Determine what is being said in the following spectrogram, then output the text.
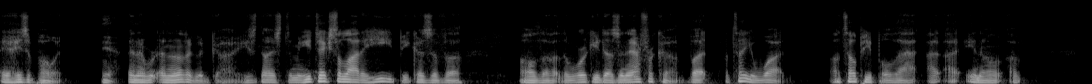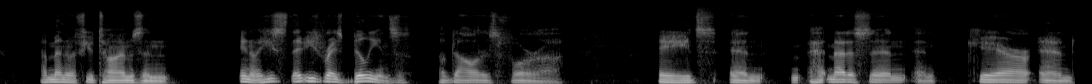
Yeah, he's a poet. Yeah. and, a, and another good guy. He's nice to me. He takes a lot of heat because of uh, all the the work he does in Africa. But I'll tell you what, I'll tell people that I, I you know I've, I've met him a few times, and you know he's he's raised billions of dollars for uh, AIDS and medicine and care, and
